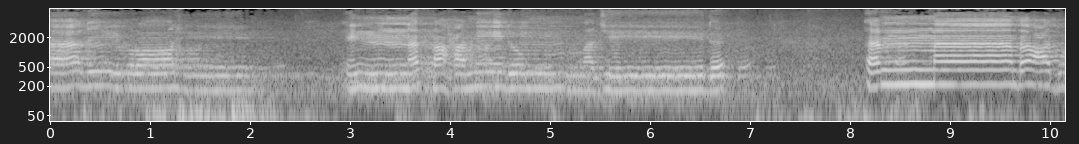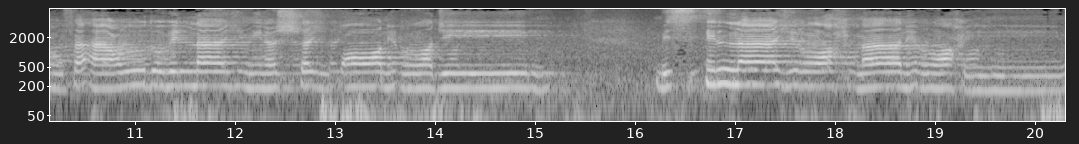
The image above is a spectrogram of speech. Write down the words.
آل إبراهيم إنك حميد مجيد. أما بعد فأعوذ بالله من الشيطان الرجيم. بسم الله الرحمن الرحيم.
